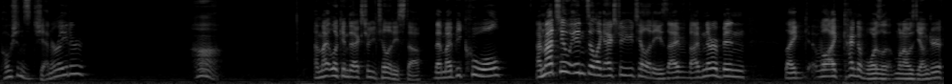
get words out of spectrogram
Potions generator? Huh. I might look into extra utility stuff. That might be cool. I'm not too into like extra utilities. I've I've never been like well, I kind of was when I was younger.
